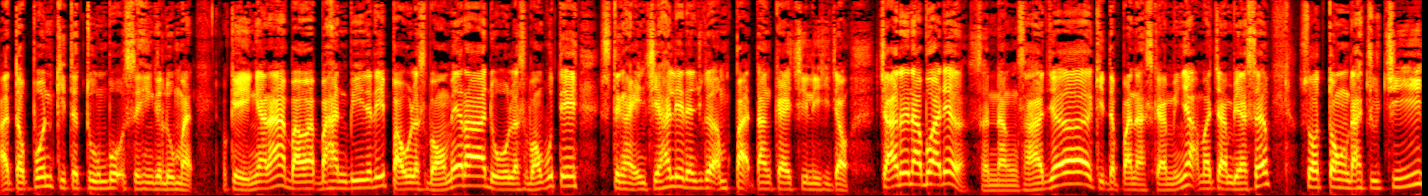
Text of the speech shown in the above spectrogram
ataupun kita tumbuk sehingga lumat. Okey, ingat ah bawa bahan B tadi, 4 ulas bawang merah, 2 ulas bawang putih, setengah inci halia dan juga 4 tangkai cili hijau. Cara nak buat dia senang sahaja. Kita panaskan minyak macam biasa. Sotong dah cuci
